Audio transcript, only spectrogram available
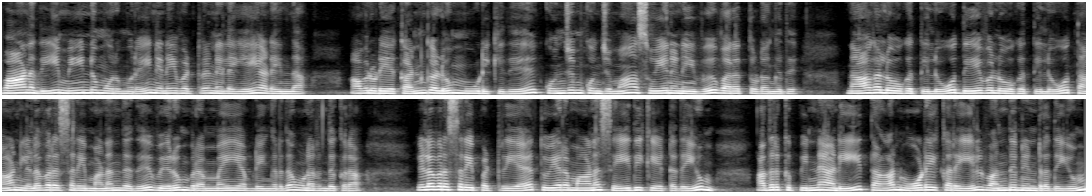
வானதி மீண்டும் ஒரு முறை நினைவற்ற நிலையை அடைந்தா. அவளுடைய கண்களும் மூடிக்குது. கொஞ்சம் கொஞ்சமாக சுயநினைவு வரத் தொடங்குது. நாகலோகத்திலோ தேவலோகத்திலோ தான் இளவரசரை மணந்தது வெறும் பிரம்மை அப்படிங்கிறத உணர்ந்துக்கிறா. இளவரசரை பற்றிய துயரமான செய்தி கேட்டதையும் அதற்கு பின்னாடி தான் ஓடைக்கரையில் வந்து நின்றதையும்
